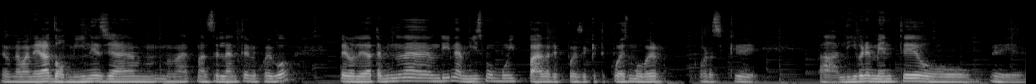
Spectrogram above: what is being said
de una manera domines ya más adelante en el juego, pero le da también un dinamismo muy padre, pues de que te puedes mover ahora sí que ah, libremente o eh,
